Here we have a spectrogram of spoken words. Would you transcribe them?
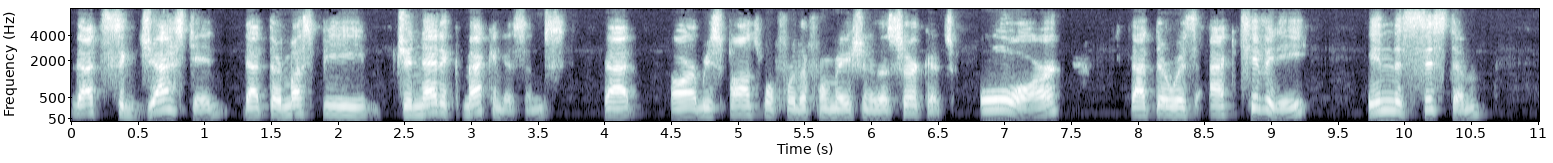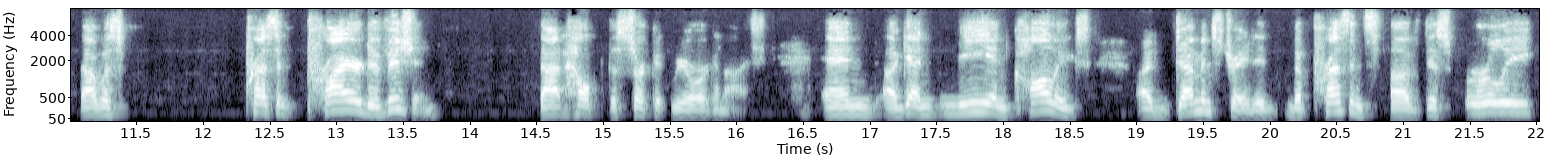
that suggested that there must be genetic mechanisms that are responsible for the formation of the circuits, or that there was activity in the system that was present prior to vision that helped the circuit reorganize. And again, me and colleagues uh, demonstrated the presence of this early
